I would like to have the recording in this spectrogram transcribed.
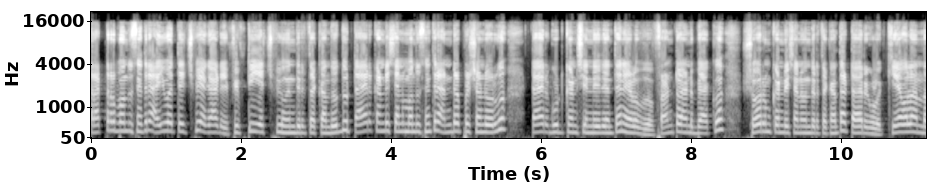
ಟ್ರ್ಯಾಕ್ಟರ್ ಬಂದು ಸ್ನೇಹಿತರೆ, ಐವತ್ತು ಎಚ್ ಪಿ ಗಾಡಿ ಫಿಫ್ಟಿ ಎಚ್ ಪಿ ಹೊಂದಿರತಕ್ಕಂಥದ್ದು. ಟೈರ್ ಕಂಡೀಷನ್ ಬಂದು ಸ್ನೇಹಿತರೆ ಹಂಡ್ರೆಡ್ ಪರ್ಸೆಂಟ್ವರೆಗೂ ಟೈರ್ ಗುಡ್ ಕಂಡೀಷನ್ ಇದೆ ಅಂತಲೇ ಹೇಳ್ಬೋದು. Front and back showroom condition ಹೊಂದಿರತಕ್ಕಂಥ ಟೈರ್ಗಳು ಕೇವಲ ನನ್ನ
